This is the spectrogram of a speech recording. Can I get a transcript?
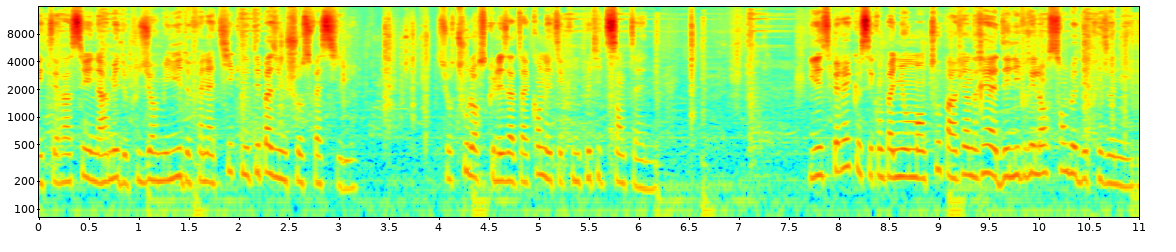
et terrasser une armée de plusieurs milliers de fanatiques n'était pas une chose facile. Surtout lorsque les attaquants n'étaient qu'une petite centaine. Il espérait que ses compagnons mentaux parviendraient à délivrer l'ensemble des prisonniers.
